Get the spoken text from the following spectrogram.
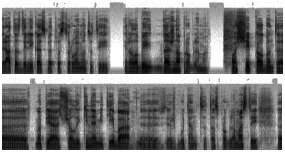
retas dalykas, bet pastaruoju metu tai yra labai dažna problema. O šiaip kalbant e, apie šio laikinę mytybą e, ir būtent tas problemas, tai e,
